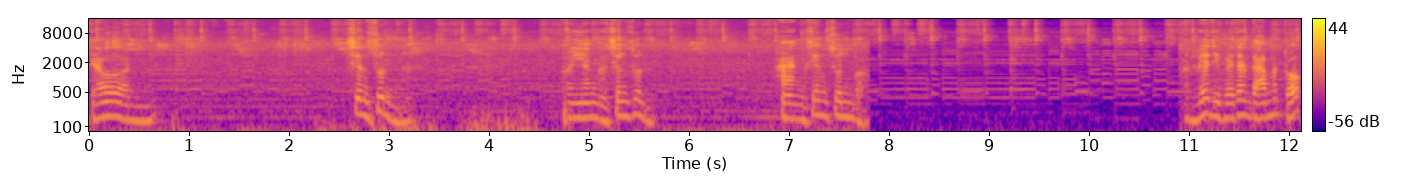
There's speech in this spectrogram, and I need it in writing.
แถวอันเชียงซุนเอายังอะเชียงซุนห่างเชียงซุนบ่อันเลยที่ไปทางตามมันตก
